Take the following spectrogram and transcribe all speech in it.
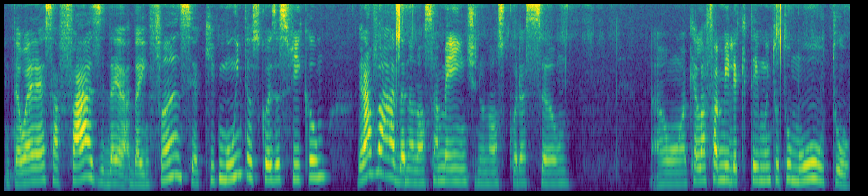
Então, é essa fase da, da infância que muitas coisas ficam gravadas na nossa mente, no nosso coração. Então, aquela família que tem muito tumulto,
